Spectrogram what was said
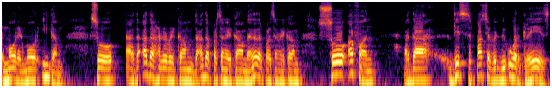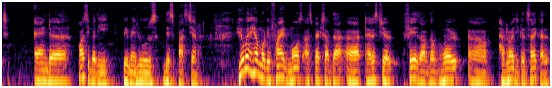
more and more income. So uh, the other hunter will come, the other person will come, another person will come. So often, uh, the this pasture will be overgrazed, and uh, possibly we may lose this pasture. Humans have modified most aspects of the uh, terrestrial phase of the world uh, hydrological cycle.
